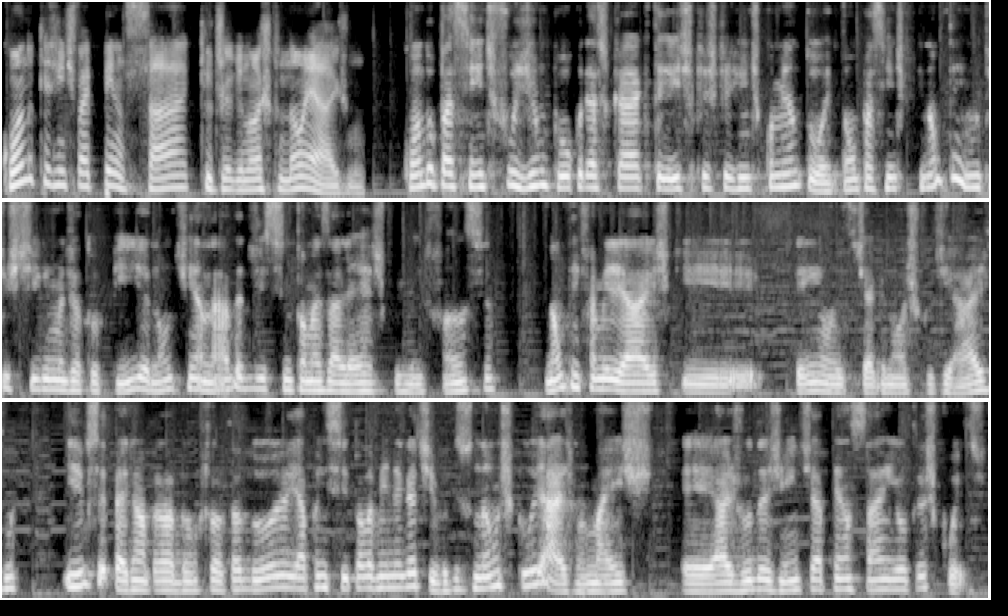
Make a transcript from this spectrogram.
quando que a gente vai pensar que o diagnóstico não é asma? quando o paciente fugir um pouco dessas características que a gente comentou. Então, o paciente que não tem muito estigma de atopia, não tinha nada de sintomas alérgicos na infância, não tem familiares que tenham esse diagnóstico de asma, e você pede uma prova broncodilatadora e a princípio ela vem negativa. Isso não exclui asma, mas é, ajuda a gente a pensar em outras coisas.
